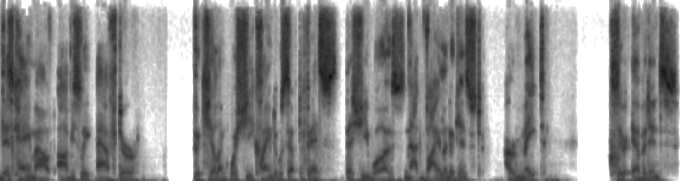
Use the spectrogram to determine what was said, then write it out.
This came out obviously after the killing, where she claimed it was self defense, that she was not violent against her mate. Clear evidence,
